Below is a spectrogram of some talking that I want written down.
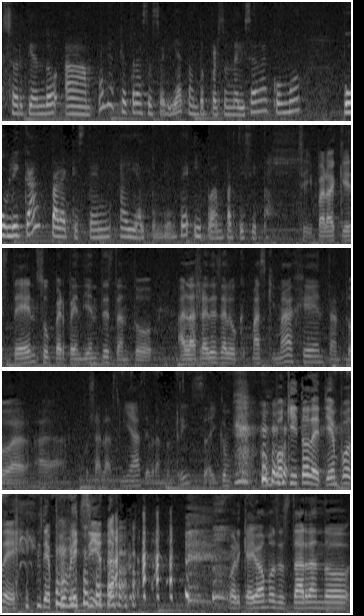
sorteando a una que otra asesoría, tanto personalizada como pública, para que estén ahí al pendiente y puedan participar. Sí, para que estén súper pendientes tanto a las redes de algo más que imagen, tanto a, pues a las mías de Brandon Reese, ahí con un poquito de tiempo de, de publicidad. Porque ahí vamos a estar dando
